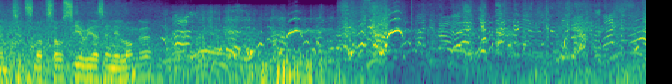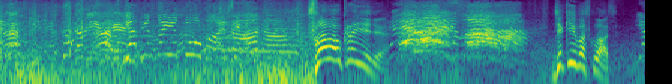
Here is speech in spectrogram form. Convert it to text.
and it's not so serious any longer. Я пізно Ютуба. Слава Україні! Героям слава! Який у вас клас? Я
